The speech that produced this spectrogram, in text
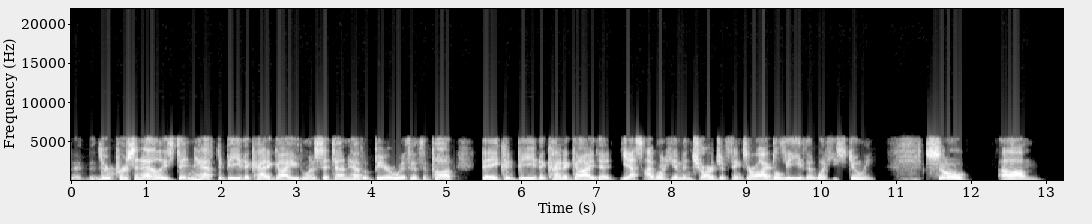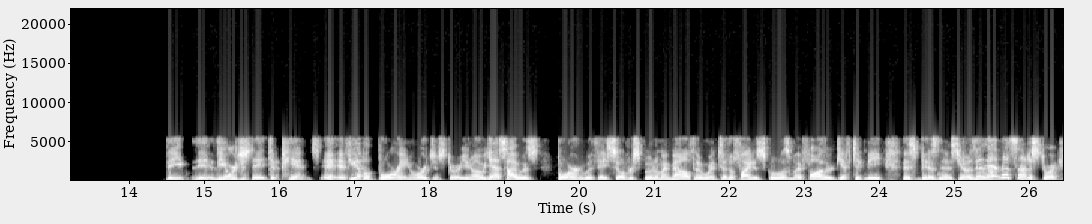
their personalities didn't have to be the kind of guy you'd want to sit down and have a beer with at the pub they could be the kind of guy that, yes, I want him in charge of things, or I believe that what he's doing. So um, the, the the origin it depends. If you have a boring origin story, you know, yes, I was born with a silver spoon in my mouth. I went to the finest schools. My father gifted me this business. You know, then that, that's not a story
